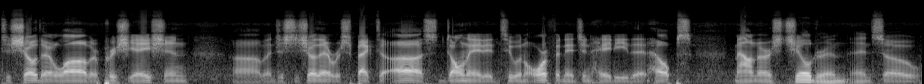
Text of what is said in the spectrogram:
to show their love and appreciation um, and just to show their respect to us, donated to an orphanage in Haiti that helps malnourished children. And so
